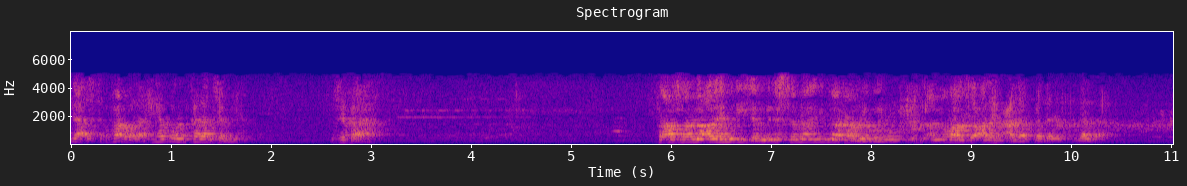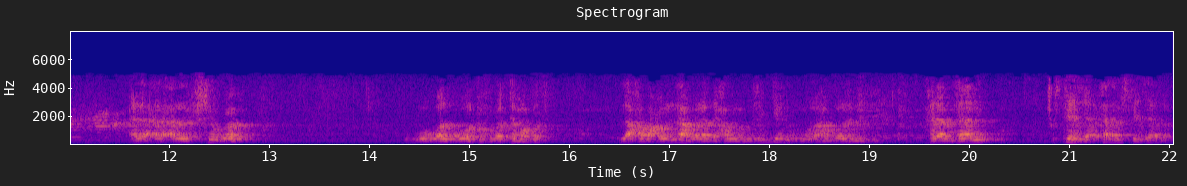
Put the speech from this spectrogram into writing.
لا استغفار ولا شيء. هقول لهم كلام سميه وسفاهة فأرسلنا عليهم ريزا من السماء بما كانوا يظلمون أن الله أنزل عليهم عذاب بدل الفسوق والكفر والتمرد. لا خضعوا لله ولا دخلوا لهم سجن وهقول لهم كلام ثاني. استهزاء كلام استهزاء.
